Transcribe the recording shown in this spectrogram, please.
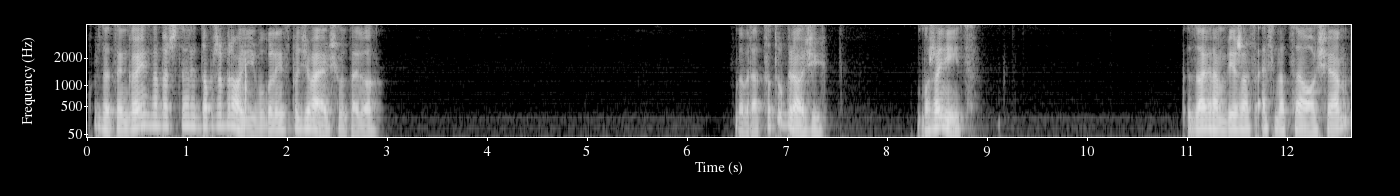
Kurde, ten goniec na B4 dobrze broni, w ogóle nie spodziewałem się tego. Dobra, co tu grozi? Może nic. Zagram wieża z F na C8.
